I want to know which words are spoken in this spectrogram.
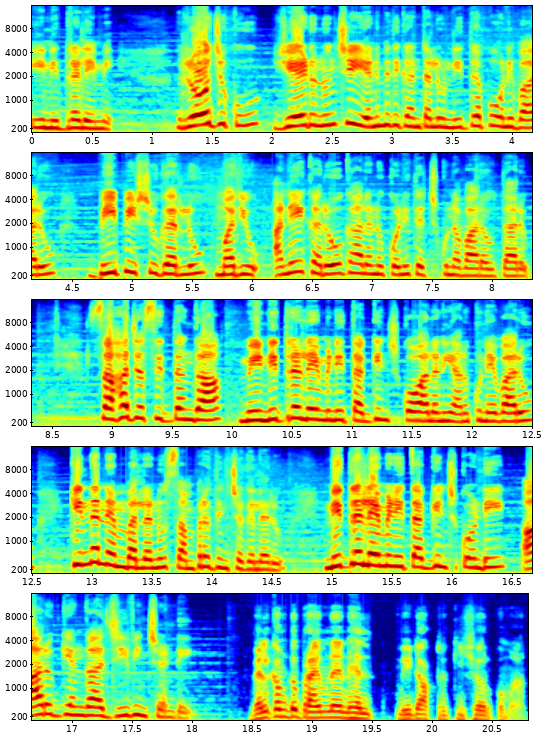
ఈ నిద్రలేమి. రోజుకు ఏడు నుంచి ఎనిమిది గంటలు నిద్రపోని వారు బీపీ షుగర్లు మరియు అనేక రోగాలను కొని తెచ్చుకున్న వారవుతారు. సహజ సిద్ధంగా మీ నిద్రలేమిని తగ్గించుకోవాలని అనుకునేవారు కింద నెంబర్లను సంప్రదించగలరు. నిద్రలేమిని తగ్గించుకోండి ఆరోగ్యంగా జీవించండి. Welcome to prime nine health. మీ డాక్టర్ కిషోర్ కుమార్.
